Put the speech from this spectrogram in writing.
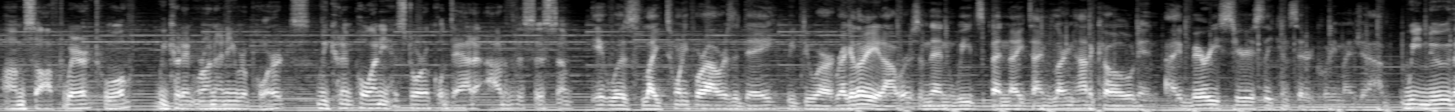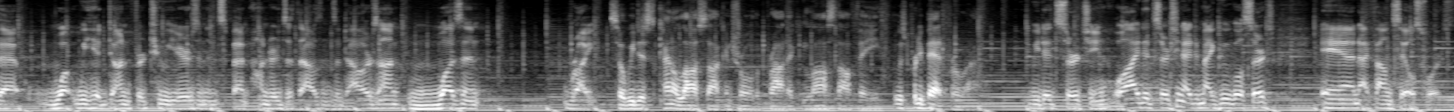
um, software tool. We couldn't run any reports. We couldn't pull any historical data out of the system. It was like 24 hours a day. We'd do our regular eight hours and then we'd spend nighttime learning how to code and I very seriously considered quitting my job. We knew that what we had done for two years and then spent hundreds of thousands of dollars on wasn't right. So we just kind of lost all control of the product and lost all faith. It was pretty bad for a while. We did searching. Well, I did searching. I did my Google search, and I found Salesforce.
